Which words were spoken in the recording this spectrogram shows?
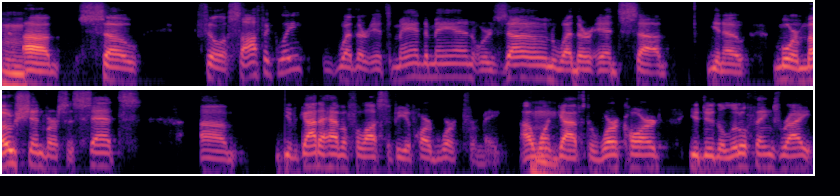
Mm. Um, so philosophically, whether it's man to man or zone, whether it's uh, you know more motion versus sets, um, you've got to have a philosophy of hard work for me. I mm. want guys to work hard. You do the little things right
